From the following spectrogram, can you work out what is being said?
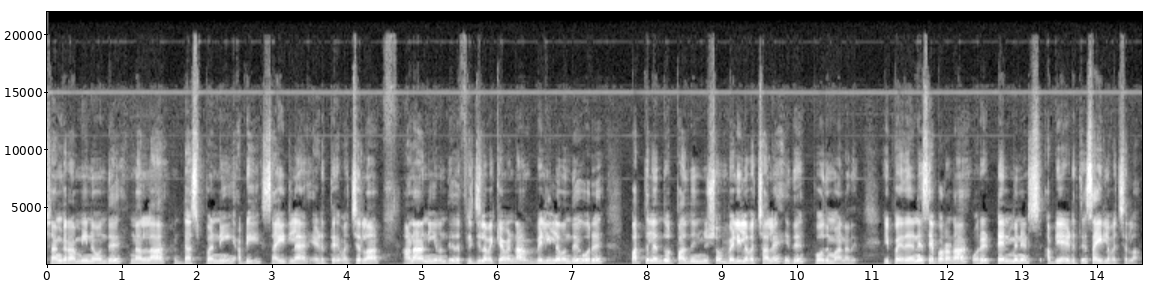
சங்கரா மீனை வந்து நல்லா டஸ்ட் பண்ணி அப்படி சைடில் எடுத்து வச்சிடலாம். ஆனால் நீங்கள் வந்து இதை ஃப்ரிட்ஜில் வைக்க வேண்டாம். வெளியில் வந்து ஒரு பத்துலேருந்து ஒரு பதினஞ்சு நிமிஷம் வெளியில் வச்சாலே இது போதுமானது. இப்போ இதை என்ன செய்ய போகிறோன்னா ஒரு டென் மினிட்ஸ் அப்படியே எடுத்து சைடில் வச்சிடலாம்.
